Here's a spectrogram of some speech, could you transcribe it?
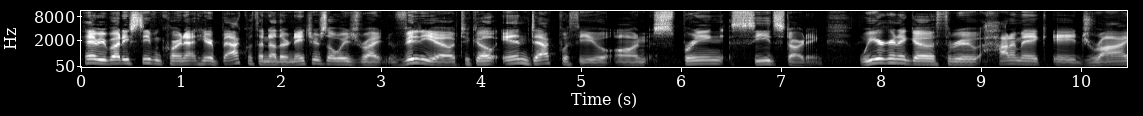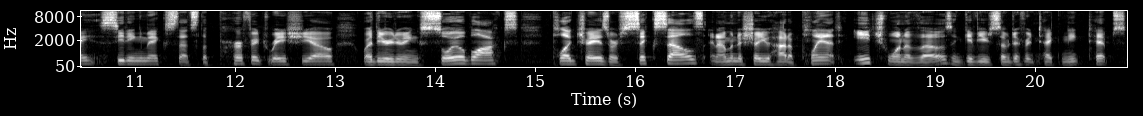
Hey everybody, Stephen Cornett here, back with another Nature's Always Right video to go in depth with you on spring seed starting. We are going to go through how to make a dry seeding mix that's the perfect ratio, whether you're doing soil blocks, plug trays, or six cells, and I'm going to show you how to plant each one of those and give you some different technique tips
